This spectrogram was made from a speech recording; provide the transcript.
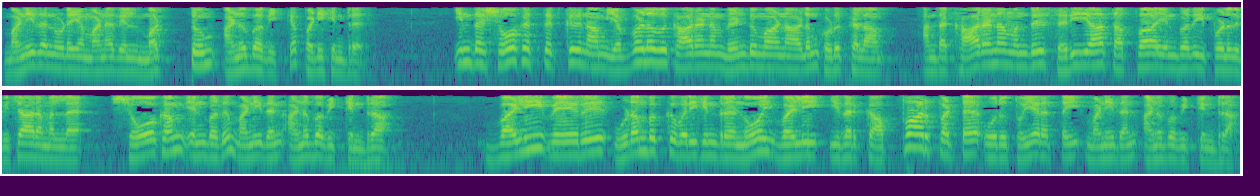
மனிதனுடைய மனதில் மட்டும் அனுபவிக்கப்படுகின்றது. இந்த சோகத்திற்கு நாம் எவ்வளவு காரணம் வேண்டுமானாலும் கொடுக்கலாம். அந்த காரணம் வந்து சரியா தப்பா என்பது இப்பொழுது விசாரம் அல்ல சோகம் என்பது மனிதன் அனுபவிக்கின்றான். வழி வேறு உடம்புக்கு வருகின்ற நோய் வழி இதற்கு அப்பாற்பட்ட ஒரு துயரத்தை மனிதன் அனுபவிக்கின்றான்.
